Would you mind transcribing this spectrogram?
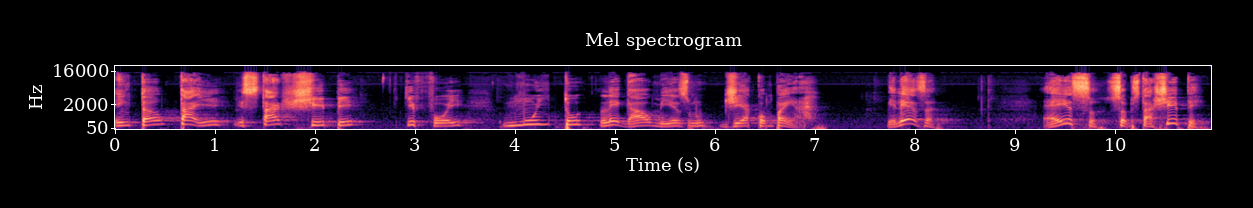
Então tá aí Starship, que foi muito legal mesmo de acompanhar, beleza? É isso sobre Starship?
